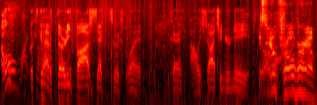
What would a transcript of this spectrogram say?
Oh, Oh my look, god. you have 35 seconds to explain. Okay, I only shot you in your knee. It's new alright. program.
